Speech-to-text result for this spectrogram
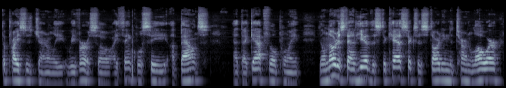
the prices generally reverse. So I think we'll see a bounce at that gap fill point. You'll notice down here the stochastics is starting to turn lower.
